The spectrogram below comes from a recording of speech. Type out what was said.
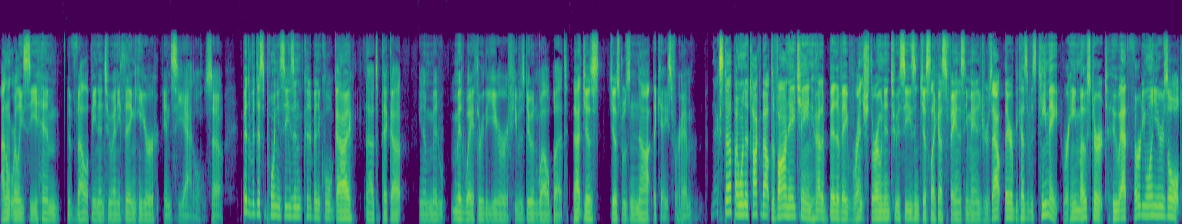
I don't really see him developing into anything here in Seattle. So bit of a disappointing season. Could have been a cool guy uh, to pick up, you know, mid midway through the year if he was doing well, but that just just was not the case for him. Next up, I want to talk about De'Von Achane, who had a bit of a wrench thrown into his season, just like us fantasy managers out there, because of his teammate, Raheem Mostert, who at 31 years old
